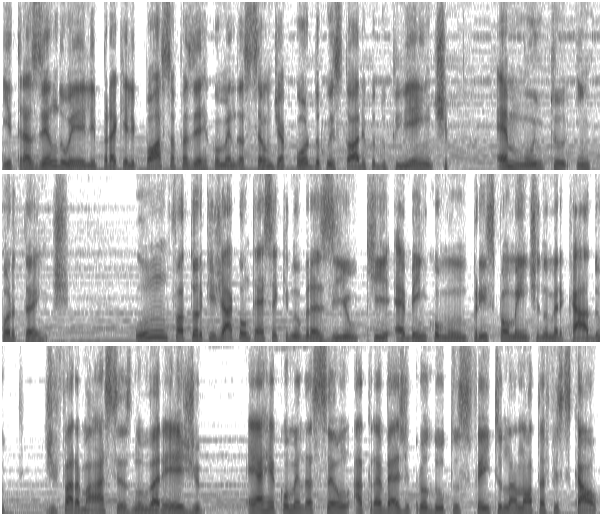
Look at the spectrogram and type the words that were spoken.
e trazendo ele para que ele possa fazer recomendação de acordo com o histórico do cliente, é muito importante. Um fator que já acontece aqui no Brasil, que é bem comum, principalmente no mercado de farmácias no varejo, é a recomendação através de produtos feito na nota fiscal.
